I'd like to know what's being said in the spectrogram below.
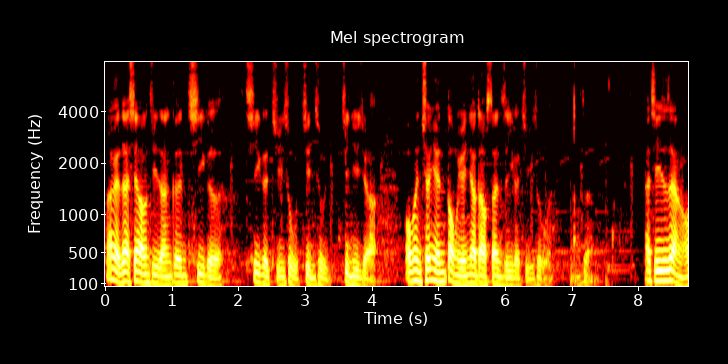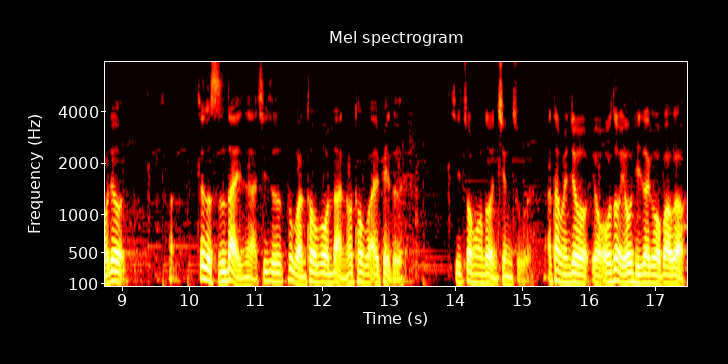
大概在消防局长跟七个七个局处进出进去就好。我们全员动员要到三十一个局处啊，这样。那其实这样，我就这个时代，你知道，其实不管透过烂或透过 iPad，其实状况都很清楚了。啊，他们就有我说有问题再给我报告，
